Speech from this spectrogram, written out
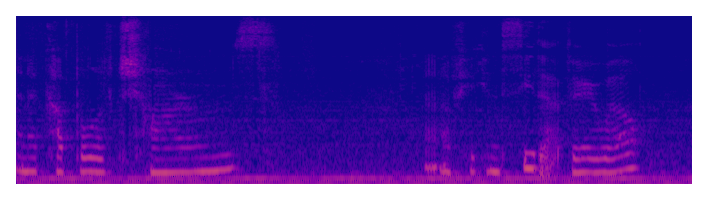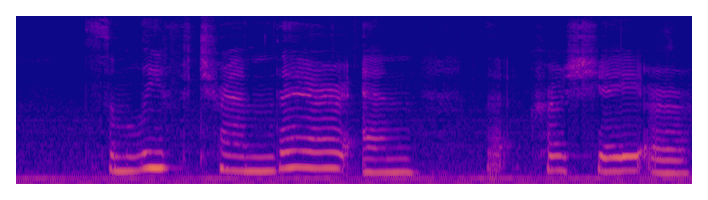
and a couple of charms. I don't know if you can see that very well. Some leaf trim there and that crochet or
